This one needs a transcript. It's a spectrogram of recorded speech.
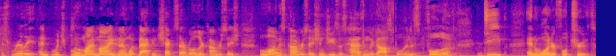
Just really, and which blew my mind. And I went back and checked several other conversations. The longest conversation Jesus has in the Gospel, and it's full of deep and wonderful truth.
